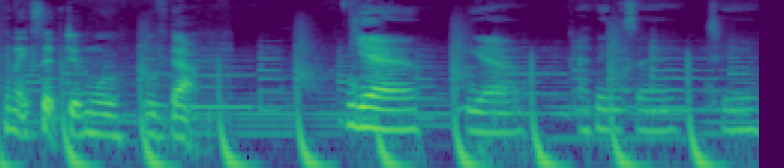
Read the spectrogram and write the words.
can accept it more with that Yeah, yeah, I think so too.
